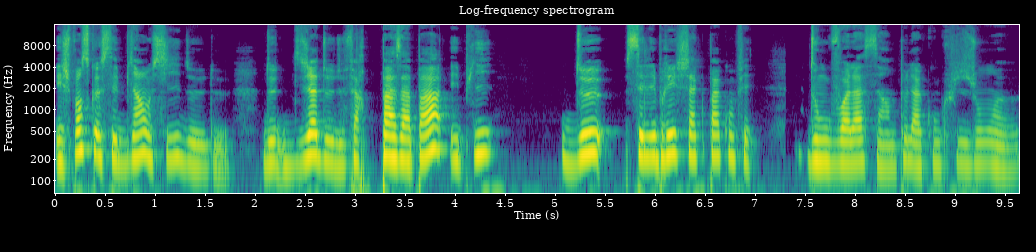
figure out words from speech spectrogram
Et je pense que c'est bien aussi de, de, déjà de, faire pas à pas et puis de célébrer chaque pas qu'on fait. Donc voilà, c'est un peu la conclusion, euh,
